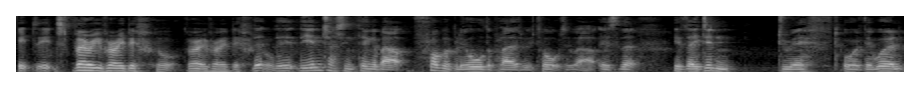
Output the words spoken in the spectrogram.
it, it's very very difficult, very very difficult. the the interesting thing about probably all the players we've talked about is that if they didn't drift or if they weren't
